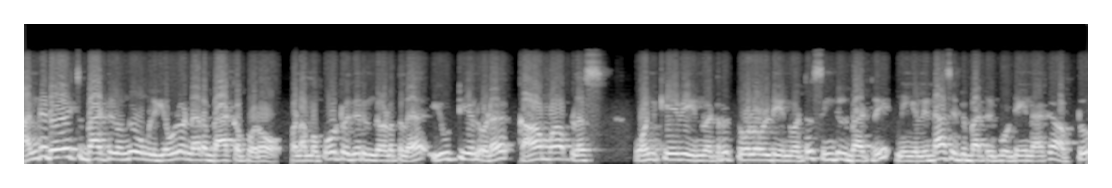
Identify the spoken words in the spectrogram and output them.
ஹண்ட்ரட் ஏஹெச் பேட்டரி வந்து உங்களுக்கு எவ்வளோ நேரம் பேக்கப் வரும்? இப்போ நம்ம போட்டிருக்கிற இந்த இடத்துல யூடிஎலோட Gamma plus one KV inverter twelve volt inverter single battery நீங்கள் லிடாசிட் பேட்டரி போட்டிங்கனாக்கா up to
